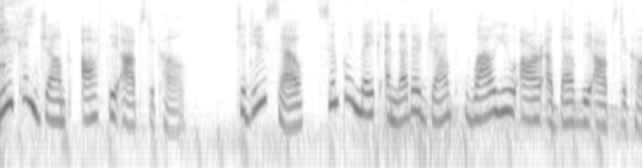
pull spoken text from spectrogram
You can jump off the obstacle. To do so, simply make another jump while you are above the obstacle.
